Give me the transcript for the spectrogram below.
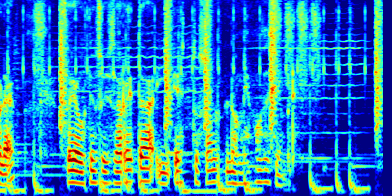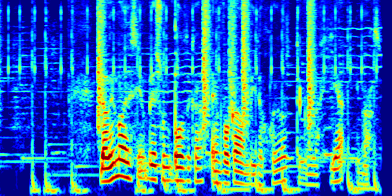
Hola, soy Agustín Suizarreta y estos son Los mismos de siempre. Los mismos de siempre es un podcast enfocado en videojuegos, tecnología y más.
